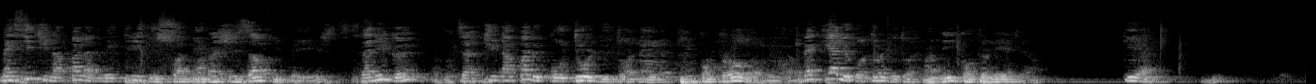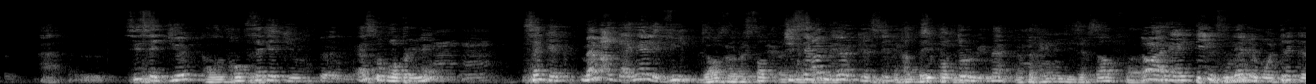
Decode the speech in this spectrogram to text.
Mais si tu n'as pas la maîtrise de soi-même, c'est-à-dire que tu n'as pas le contrôle de toi-même. Mais qui a le contrôle de toi? Qui a? Si c'est Dieu, c'est que tu. euh, Est-ce que vous comprenez? C'est que même en gagnant les villes, tu seras meilleur que celui qui contrôle doen lui-même. Donc en réalité, il voulait démontrer que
